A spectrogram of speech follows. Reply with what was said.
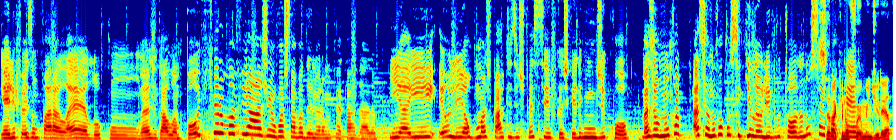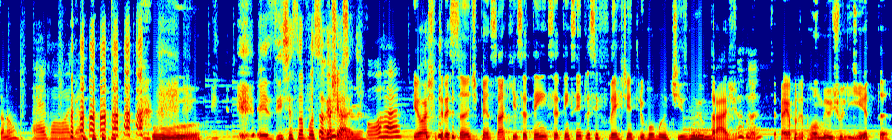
E aí ele fez um paralelo com Edgar Allan Poe, que era uma viagem, eu gostava dele, eu era muito retardada. E aí eu li algumas partes específicas que ele me indicou. Mas eu nunca, assim, eu nunca consegui ler o livro todo, eu não sei Será que não foi uma indireta, não? É, olha, O... Existe essa Eu possibilidade. porra. Eu acho interessante pensar que você tem, você tem sempre esse flerte entre o romantismo e o Uhum. trágico, Uhum. né? Você pega, por exemplo, Romeu e Julieta.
